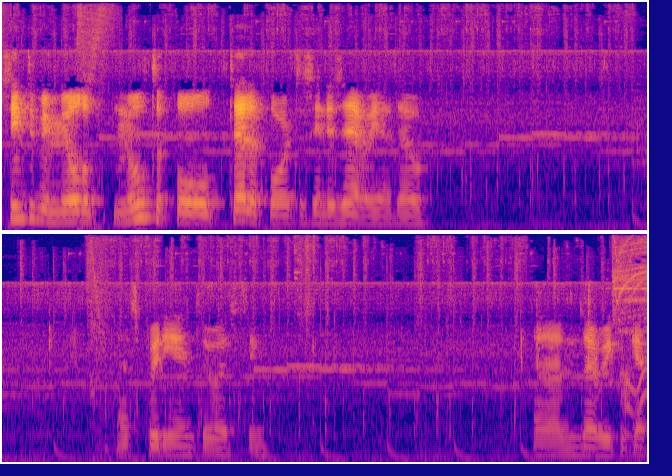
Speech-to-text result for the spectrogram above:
Seem to be mul multiple teleporters in this area though. That's pretty interesting. And there we go get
